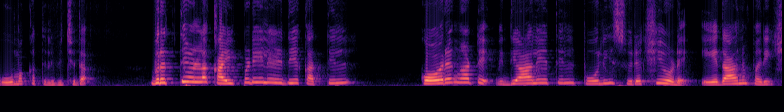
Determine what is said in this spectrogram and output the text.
ഊമക്കത്ത് ലഭിച്ചത്. വൃത്തിയുള്ള കൈപ്പടിയിൽ എഴുതിയ കത്തിൽ കോരങ്ങാട്ടെ വിദ്യാലയത്തിൽ പോലീസ് സുരക്ഷയോടെ ഏതാനും പരീക്ഷ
